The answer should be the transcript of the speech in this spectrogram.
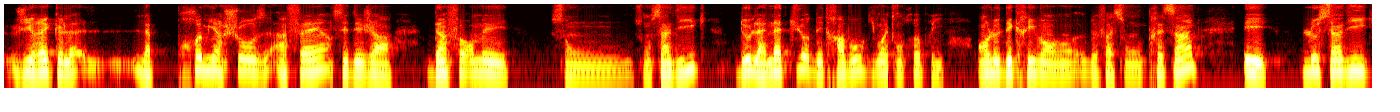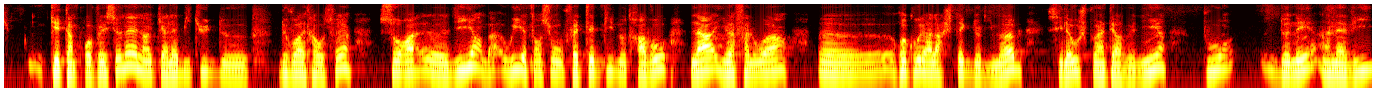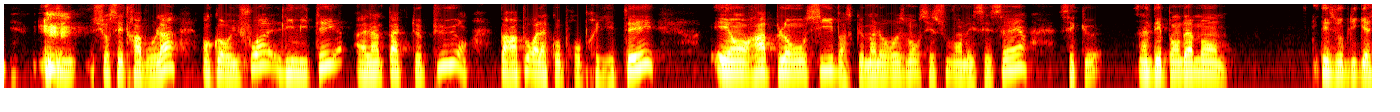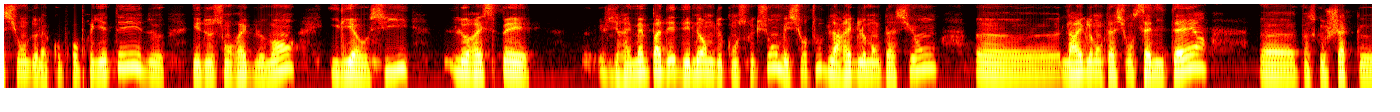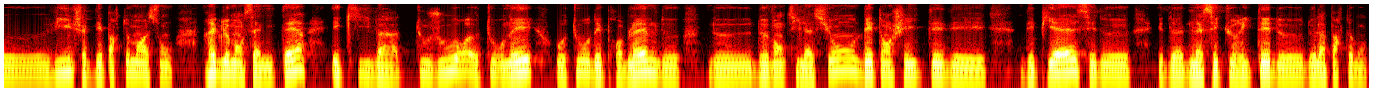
je dirais que la, première chose à faire, c'est déjà d'informer son, syndic de la nature des travaux qui vont être entrepris, en le décrivant de façon très simple. Et le syndic, qui est un professionnel, hein, qui a l'habitude de, de, voir les travaux se faire, saura euh, dire bah, oui, attention, vous faites tel type de travaux, là, il va falloir euh, recourir à l'architecte de l'immeuble. C'est là où je peux intervenir pour donner un avis sur ces travaux-là, encore une fois, limité à l'impact pur par rapport à la copropriété, et en rappelant aussi, parce que malheureusement c'est souvent nécessaire, c'est que indépendamment des obligations de la copropriété et de son règlement, il y a aussi le respect, je dirais même pas des, normes de construction, mais surtout de la réglementation, euh, la réglementation sanitaire, euh, parce que chaque euh, ville, chaque département a son règlement sanitaire et qui va toujours tourner autour des problèmes de, de, ventilation, d'étanchéité des, pièces et de, de, la sécurité de, de l'appartement.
